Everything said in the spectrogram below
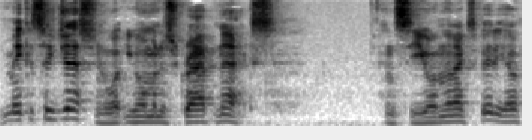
Make a suggestion what you want me to scrap next. And see you on the next video.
